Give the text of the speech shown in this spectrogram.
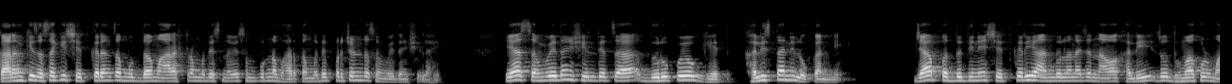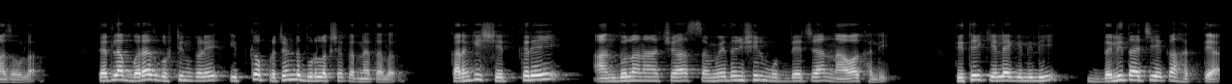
कारण की जसं की शेतकऱ्यांचा मुद्दा महाराष्ट्रामध्येच नव्हे संपूर्ण भारतामध्ये प्रचंड संवेदनशील आहे. या संवेदनशीलतेचा दुरुपयोग घेत खलिस्तानी लोकांनी ज्या पद्धतीने शेतकरी आंदोलनाच्या नावाखाली जो धुमाकूळ माजवला त्यातल्या बऱ्याच गोष्टींकडे इतकं प्रचंड दुर्लक्ष करण्यात आलं. कारण की शेतकरी आंदोलनाच्या संवेदनशील मुद्द्याच्या नावाखाली तिथे केल्या गेलेली दलिताची एका हत्या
